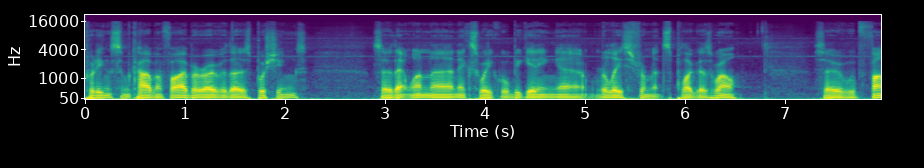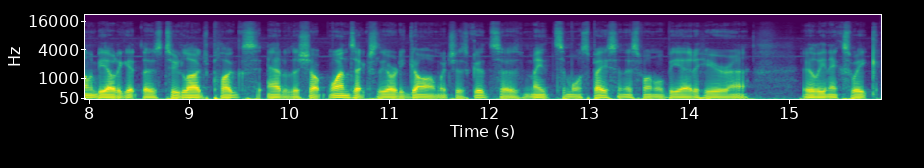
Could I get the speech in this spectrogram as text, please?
putting some carbon fiber over those bushings. So that one uh, next week will be getting uh, released from its plug as well. So we'll finally be able to get those two large plugs out of the shop. One's actually already gone which is good. So made some more space and this one will be out of here uh, early next week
